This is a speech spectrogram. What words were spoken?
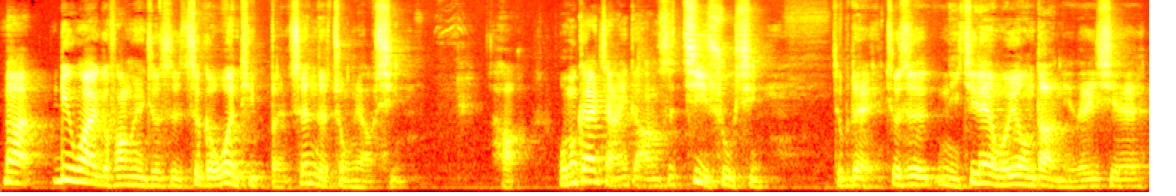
那另外一个方面就是这个问题本身的重要性。好，我们刚才讲一个好像是技术性，对不对？就是你今天有没有用到你的一些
